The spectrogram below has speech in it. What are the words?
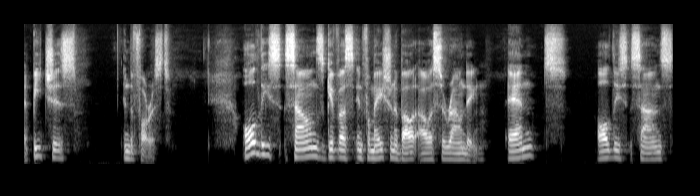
at beaches, in the forest. All these sounds give us information about our surrounding, and all these sounds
